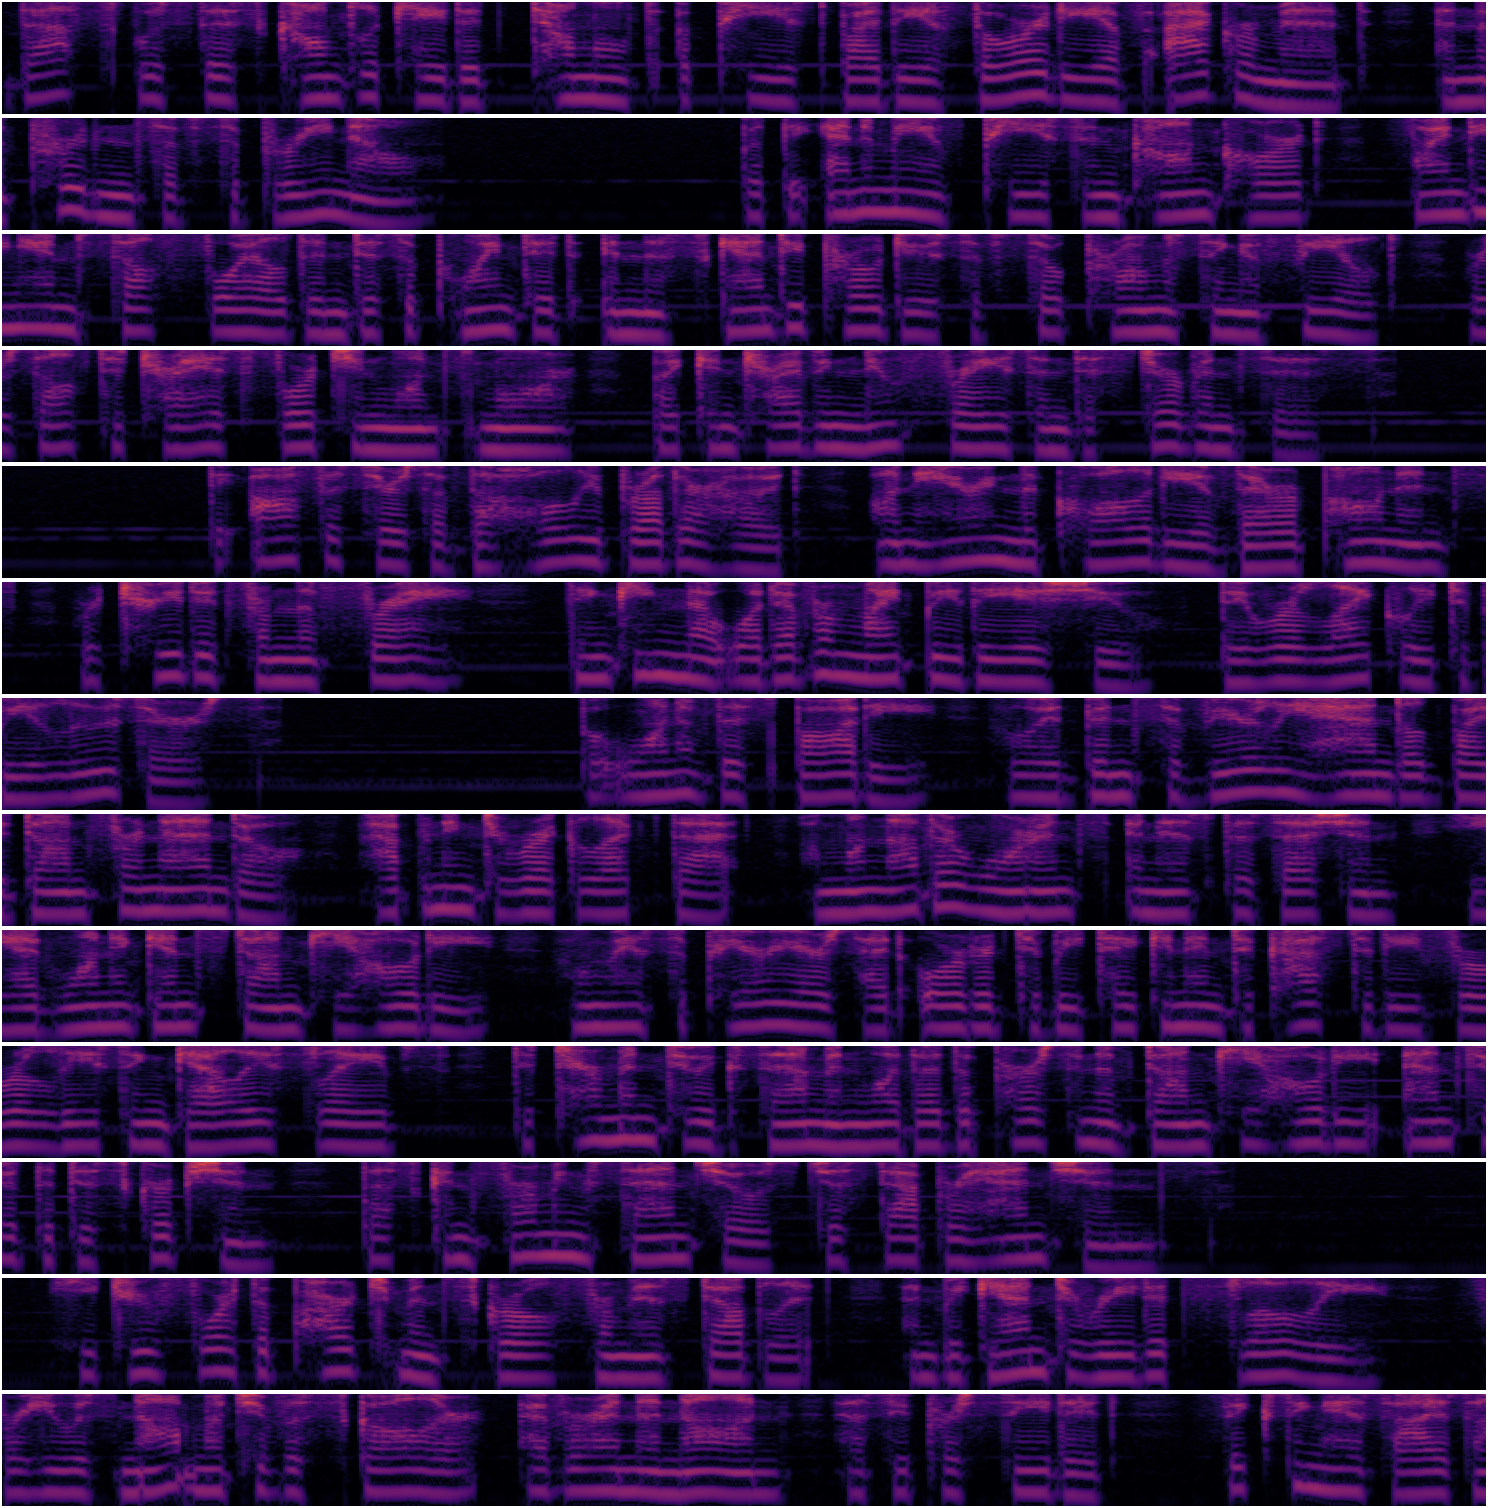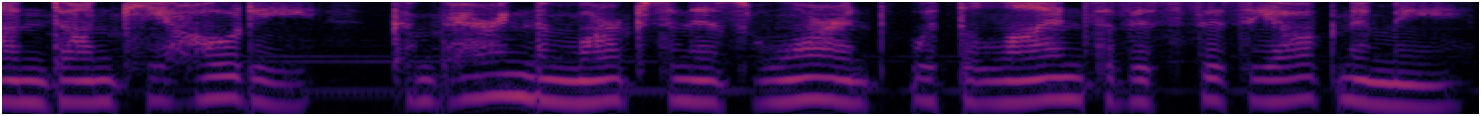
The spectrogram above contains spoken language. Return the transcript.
Thus was this complicated tumult appeased by the authority of Agramant and the prudence of Sobrino. But the enemy of peace and concord, finding himself foiled and disappointed in the scanty produce of so promising a field, resolved to try his fortune once more by contriving new frays and disturbances. The officers of the Holy Brotherhood, on hearing the quality of their opponents, retreated from the fray, thinking that whatever might be the issue, they were likely to be losers. But one of this body, who had been severely handled by Don Fernando, happening to recollect that, among other warrants in his possession, he had one against Don Quixote, whom his superiors had ordered to be taken into custody for releasing galley slaves, determined to examine whether the person of Don Quixote answered the description, thus confirming Sancho's just apprehensions. He drew forth a parchment scroll from his doublet and began to read it slowly, for he was not much of a scholar, ever and anon, as he proceeded, fixing his eyes on Don Quixote, comparing the marks in his warrant with the lines of his physiognomy.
